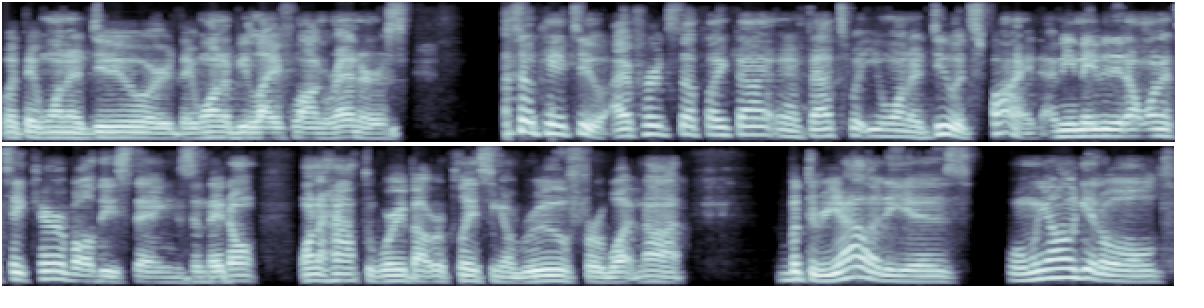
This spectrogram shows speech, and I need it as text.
what they want to do, or they want to be lifelong renters. that's okay too. I've heard stuff like that. And if that's what you want to do, it's fine. I mean, maybe they don't want to take care of all these things and they don't want to have to worry about replacing a roof or whatnot. But the reality is, when we all get old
